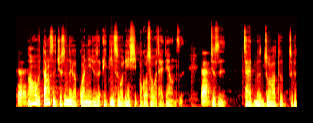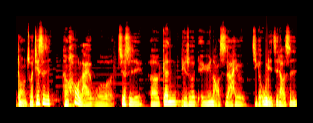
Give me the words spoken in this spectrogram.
对。然后当时就是那个观念，就是一定是我练习不够，所以我才这样子。对。就是才能做到这这个动作。其实很后来，我就是呃，跟比如说语音老师啊，还有几个物理治疗师，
